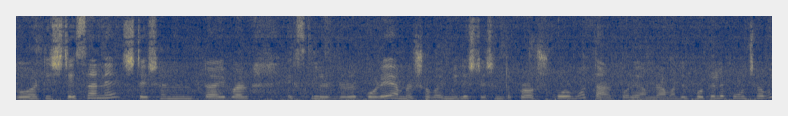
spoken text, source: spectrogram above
গুয়াহাটি স্টেশনে। স্টেশনটা এবার এক্সকেলেটরে করে আমরা সবাই মিলে স্টেশনটা ক্রস করব। তারপরে আমরা আমাদের হোটেলে পৌঁছাবো।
